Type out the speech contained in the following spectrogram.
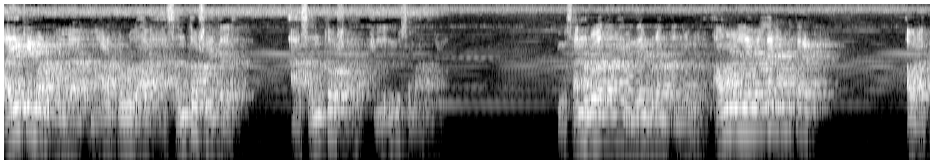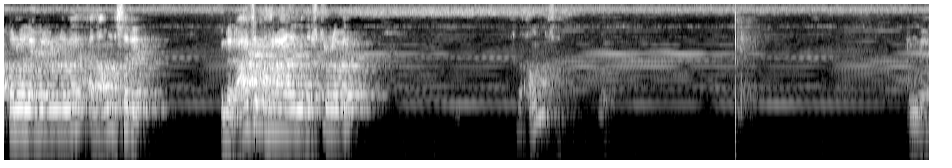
ಆಯ್ಕೆ ಮಾಡಿಕೊಂಡ, ಮಾಡಿಕೊಳ್ಳುವಾಗ ಆ ಸಂತೋಷ ಐತಲ್ಲ, ಆ ಸಂತೋಷ ಎಲ್ಲರಿಗೂ ಸಮಾನವಾಗಿದೆ. ಈಗ ಸಣ್ಣ ಹುಡುಗ ಇನ್ನೇನು ಬಿಡಂತ ಅನ್ನೋಂಗಿಲ್ಲ. ಅವನ ಇವೆಲ್ಲ ಅವನು ಕರೆಕ್ಟ್. ಅವರ ಅಪ್ಪನ ಲೆವೆಲ್ನೊಳಗೆ ಅದು ಅವನು ಸರಿ. ಇನ್ನು ರಾಜ ಮಹಾರಾಜನ ದೃಷ್ಟಿಯೊಳಗೆ ಅವನು ಸರಿ. ಹಂಗೆ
